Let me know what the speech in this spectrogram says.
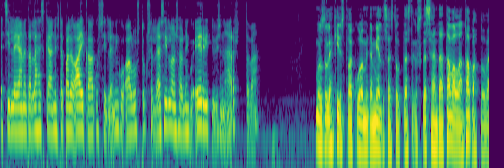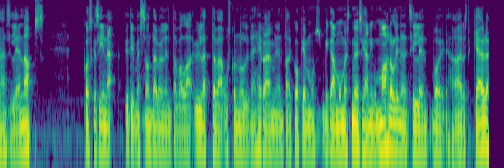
että sille ei anneta läheskään yhtä paljon aikaa kuin sille niin kuin alustukselle, ja silloin se on niin kuin erityisen ärsyttävää. Minusta oli ihan kiinnostavaa kuulla, mitä mieltä saisi tullut tästä, koska tässähän tämä tavallaan tapahtuu vähän silleen naps, koska siinä ytimessä on tämmöinen tavallaan yllättävä uskonnollinen herääminen tai kokemus, mikä on mun mielestä myös ihan niin kuin mahdollinen, että silleen voi ihan aidosti käydä.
